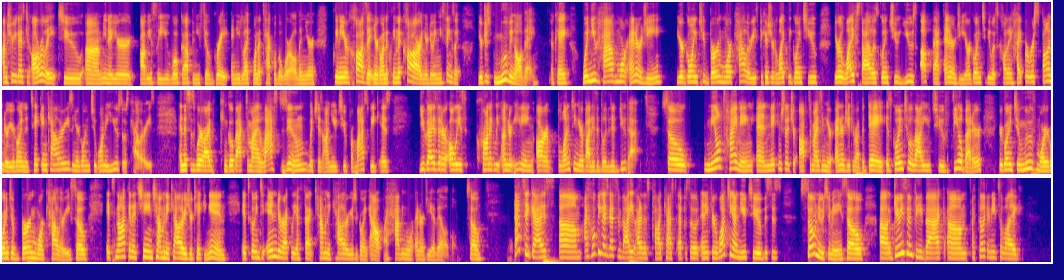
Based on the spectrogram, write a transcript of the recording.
I'm sure you guys can all relate to, um, you know, you're obviously you woke up and you feel great and you like want to tackle the world and you're cleaning your closet and you're going to clean the car and you're doing these things like you're just moving all day. Okay. When you have more energy, you're going to burn more calories because you're likely going to your lifestyle is going to use up that energy you're going to be what's called a hyper responder you're going to take in calories and you're going to want to use those calories and this is where i can go back to my last zoom which is on youtube from last week is you guys that are always chronically under eating are blunting your body's ability to do that so meal timing and making sure that you're optimizing your energy throughout the day is going to allow you to feel better. You're going to move more. You're going to burn more calories. So it's not going to change how many calories you're taking in. It's going to indirectly affect how many calories are going out by having more energy available. So that's it, guys. Um, I hope you guys got some value out of this podcast episode. And if you're watching on YouTube, this is so new to me. So uh, give me some feedback. Um, I feel like I need to like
